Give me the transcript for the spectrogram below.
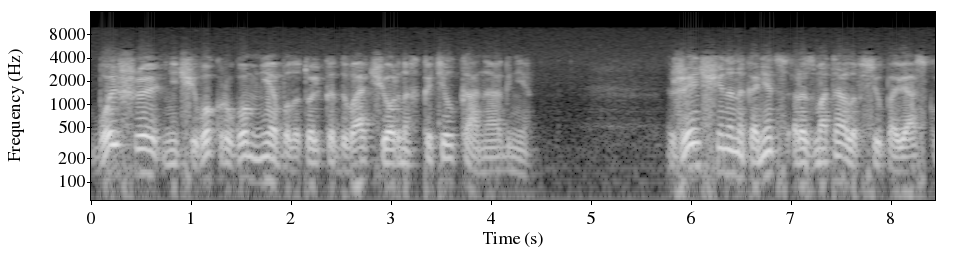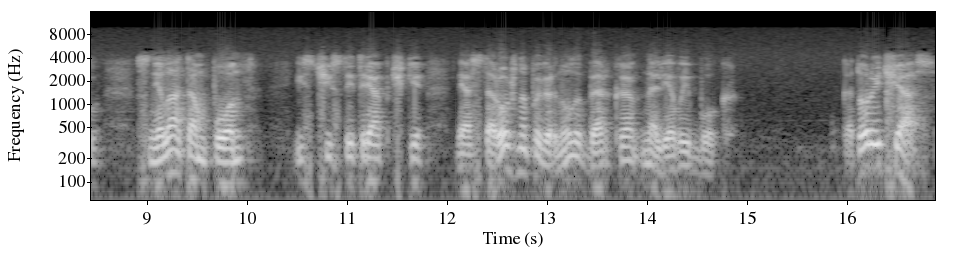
Больше ничего кругом не было, только два черных котелка на огне. Женщина, наконец, размотала всю повязку, сняла тампон из чистой тряпочки и осторожно повернула Берка на левый бок. «Который час?»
